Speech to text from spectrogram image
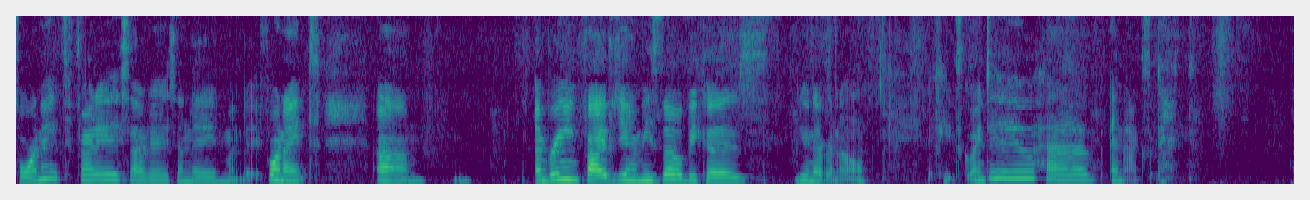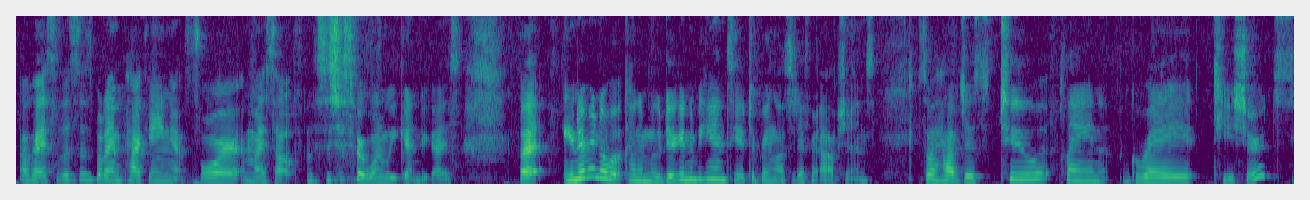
four nights, Friday, Saturday, Sunday, Monday. Four nights. Um I'm bringing five jammies though because you never know if he's going to have an accident. Okay, so this is what I'm packing for myself. This is just for one weekend, you guys. But you never know what kind of mood you're going to be in, so you have to bring lots of different options. So I have just two plain gray t-shirts.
